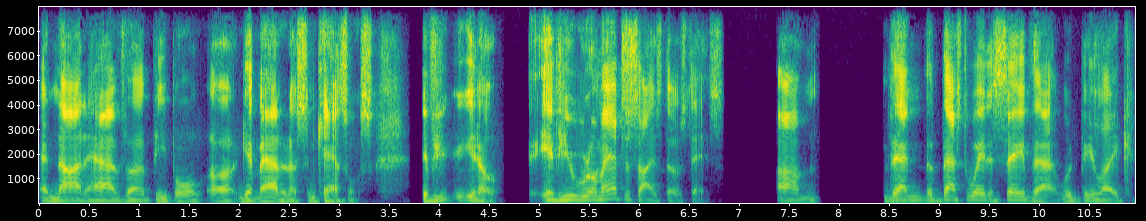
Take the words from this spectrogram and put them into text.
and not have uh, people uh, get mad at us and cancel us. If you you know if you romanticize those days, um, then the best way to save that would be like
